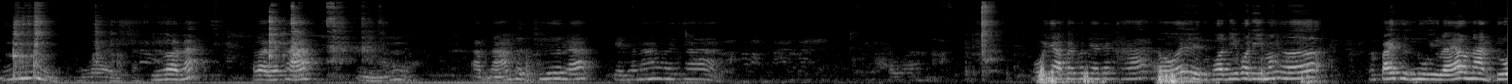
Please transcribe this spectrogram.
อืมอร่อยค่ะกินอร่อยไหมอร่อยไหมคะ อืมอาบน้ำสดชื่นแล้วเกณฑ์มานั่งเลยค่ะโอ้ยอย่าไปคนเดียวนะคะ โอ้ยพอดีพอดีมั้งเถอ มันไปถึงหนูอยู่แล้วนั่นดู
